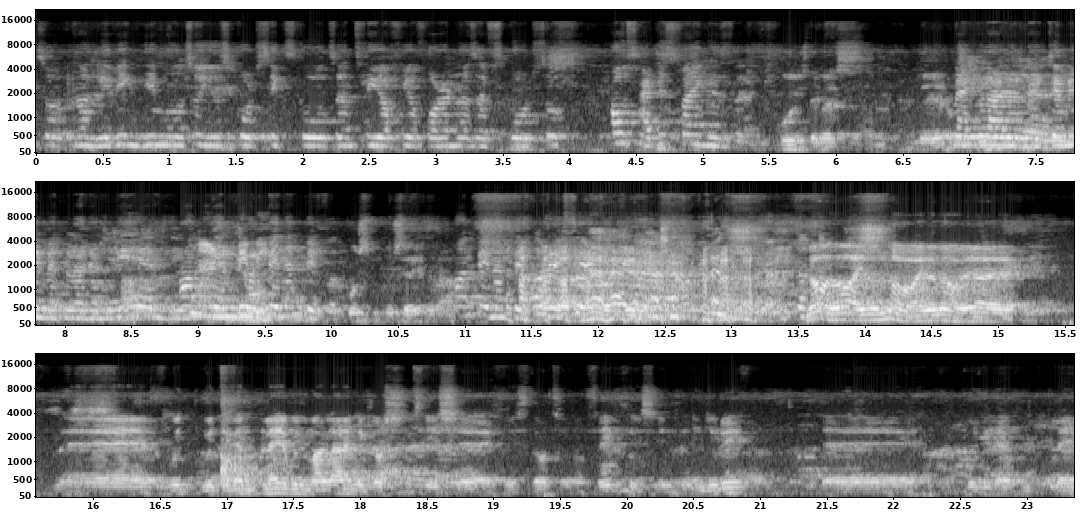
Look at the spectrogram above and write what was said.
So, you know, leaving him also, you scored six goals and three of your foreigners have scored. So, how satisfying is that? Who is the best player? McLaren, like Jamie McLaren, on, pen, on pen and paper. Who's, who say? On pen and paper, no, no, I don't know. I don't know. Uh, uh, we, we didn't play with McLaren because he's uh, he's not uh, fit. He's in an injury. Uh, we didn't play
